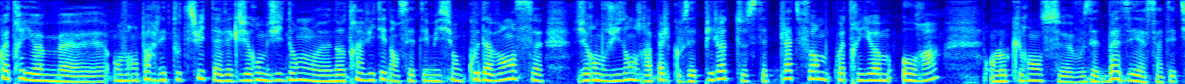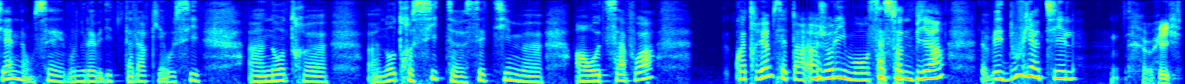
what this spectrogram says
Quatrium, euh, on va en parler tout de suite avec Jérôme Gidon, euh, notre invité dans cette émission Coup d'avance. Jérôme Gidon, je rappelle que vous êtes pilote de cette plateforme Quatrium Aura. En l'occurrence, vous êtes basé à Saint-Étienne. On sait, vous nous l'avez dit tout à l'heure, qu'il y a aussi un autre, euh, un autre site, CETIM, en Haute-Savoie. Quatrium, c'est un joli mot. Ça sonne bien. Mais d'où vient-il? Oui,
